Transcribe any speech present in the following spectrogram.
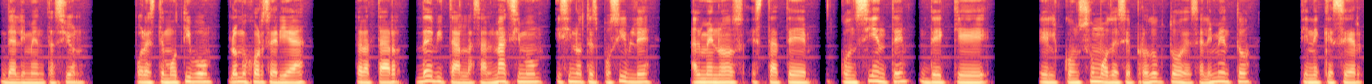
de alimentación. Por este motivo, lo mejor sería tratar de evitarlas al máximo y si no te es posible, al menos estate consciente de que el consumo de ese producto, de ese alimento, tiene que ser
